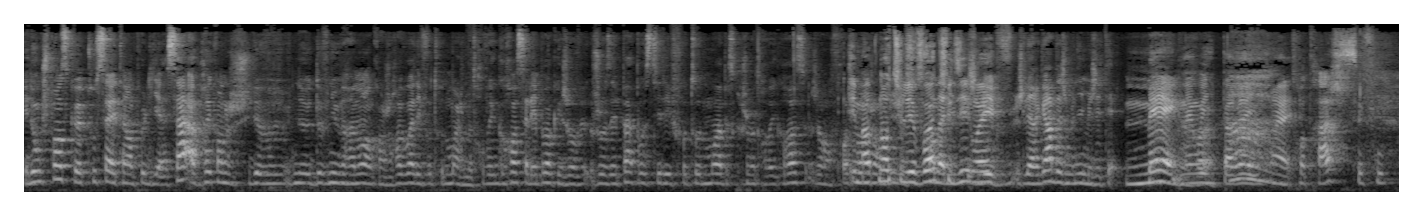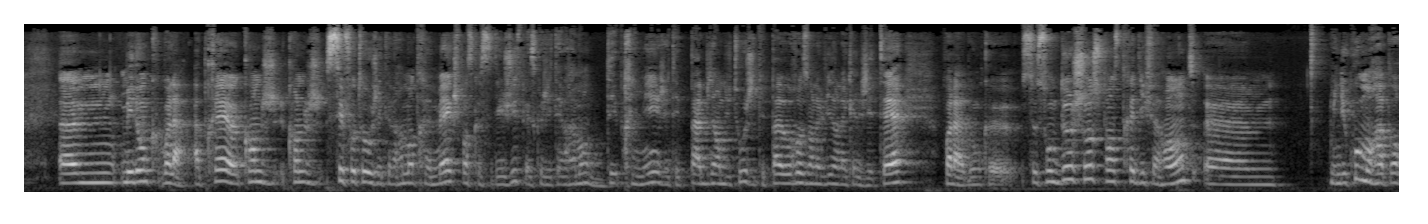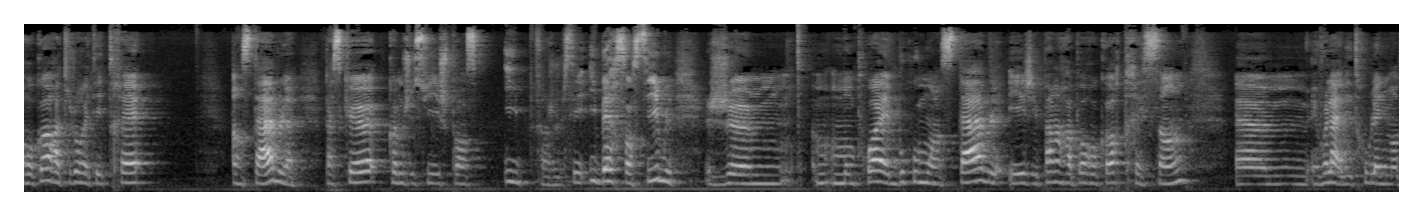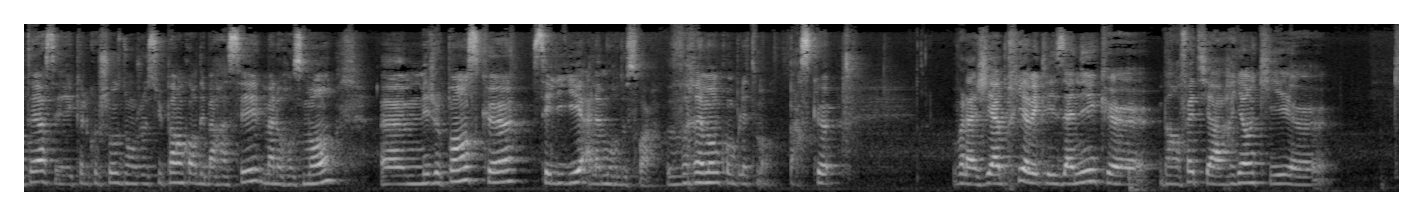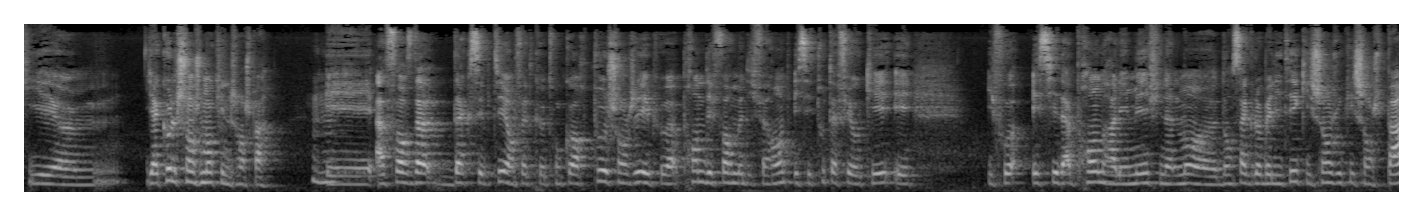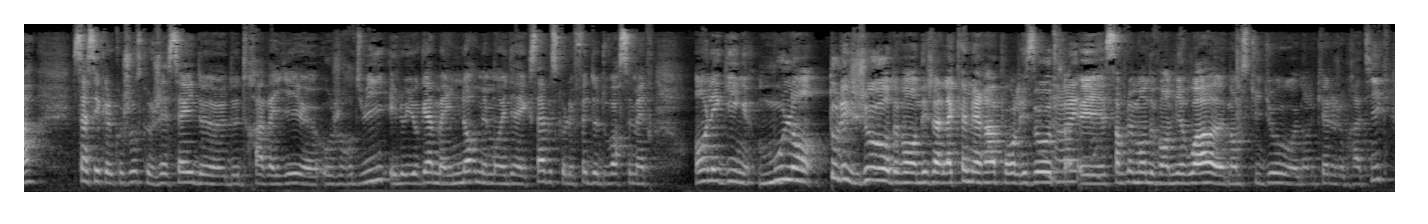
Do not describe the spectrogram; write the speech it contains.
Et donc je pense que tout ça a été un peu lié à ça. Après, quand je suis devenue, vraiment, quand je revois des photos de moi, je me trouvais grosse à l'époque et j'osais pas poster des photos de moi parce que je me trouvais grosse. Genre, franchement, et maintenant tu les vois, tu dis, je, les, je, les, regarde et je me dis, mais j'étais maigre. Mais oui, pareil. Trop trash. C'est fou. Euh, mais donc voilà, après, euh, quand, quand ces photos où j'étais vraiment très maigre, je pense que c'était juste parce que j'étais vraiment déprimée, j'étais pas bien du tout, j'étais pas heureuse dans la vie dans laquelle j'étais. Voilà, donc euh, ce sont deux choses, je pense, très différentes. mais du coup, mon rapport au corps a toujours été très instable parce que comme je suis, je pense, enfin je le sais, hyper sensible, je, mon poids est beaucoup moins stable et j'ai pas un rapport au corps très sain. Euh, et voilà, les troubles alimentaires, c'est quelque chose dont je ne suis pas encore débarrassée, malheureusement. Euh, mais je pense que c'est lié à l'amour de soi, vraiment complètement. Parce que, voilà, j'ai appris avec les années que, ben, en fait, il n'y a rien qui est. Euh, qui est il n'y a que le changement qui ne change pas. Mhm. Et à force d'accepter en fait que ton corps peut changer et peut prendre des formes différentes, et c'est tout à fait ok. Et il faut essayer d'apprendre à l'aimer finalement euh, dans sa globalité, qui change ou qui change pas. Ça, c'est quelque chose que j'essaye de, travailler euh, aujourd'hui. Et le yoga m'a énormément aidé avec ça parce que le fait de devoir se mettre en legging, moulant tous les jours devant déjà la caméra pour les autres et simplement devant un miroir euh, dans le studio dans lequel je pratique,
